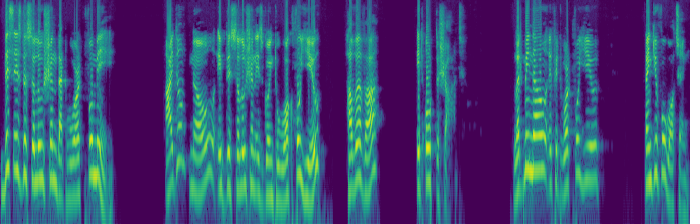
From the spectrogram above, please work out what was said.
This is the solution that worked for me. I don't know if this solution is going to work for you. However, it ought a shot. Let me know if it worked for you. Thank you for watching.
